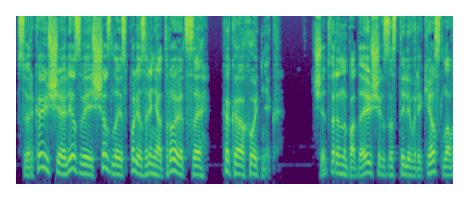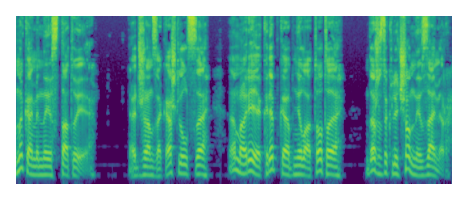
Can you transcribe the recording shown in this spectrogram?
Сверкающее лезвие исчезло из поля зрения троицы, как и охотник. Четверо нападающих застыли в реке, словно каменные статуи. Джан закашлялся, а Мария крепко обняла Тота, даже заключенный замер.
